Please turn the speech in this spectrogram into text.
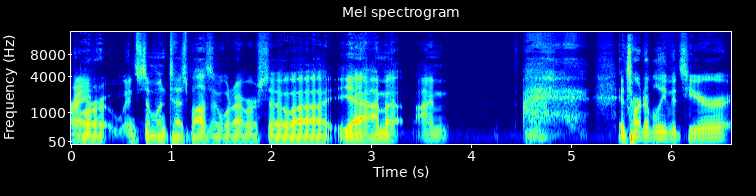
right? or if someone tests positive, whatever. So uh, yeah, I'm a I'm. It's hard to believe it's here,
